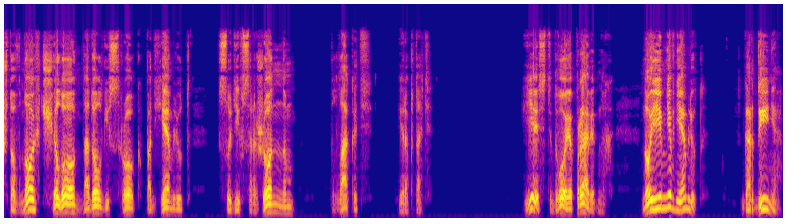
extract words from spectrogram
что вновь чело на долгий срок подъемлют, судив сраженным, плакать и роптать. Есть двое праведных, но им не внемлют. Гордыня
